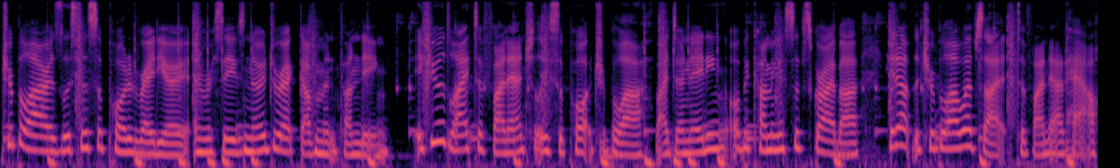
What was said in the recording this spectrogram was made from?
Triple R is listener supported radio and receives no direct government funding. If you would like to financially support Triple R by donating or becoming a subscriber, hit up the Triple R website to find out how.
